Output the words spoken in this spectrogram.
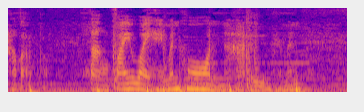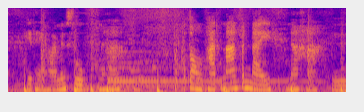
เฮาก็ตั้งไฟไว้ให้มันฮอนนะคะเออให้มันเฮ็ดให้หอยมันสุกนะคะก็ต้องพัดนานปันใดนะคะเออ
